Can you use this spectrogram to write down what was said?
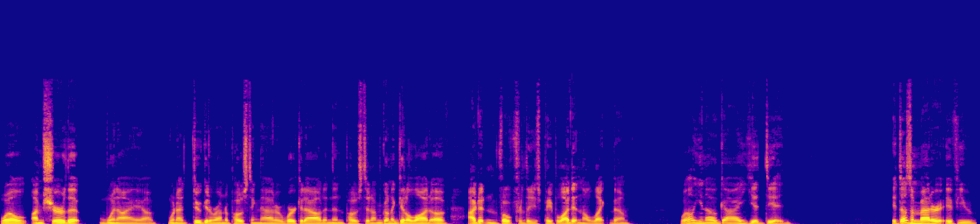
Well, I'm sure that when I uh, when I do get around to posting that or work it out and then post it, I'm going to get a lot of I didn't vote for these people. I didn't elect them. Well, you know, guy, you did. It doesn't matter if you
